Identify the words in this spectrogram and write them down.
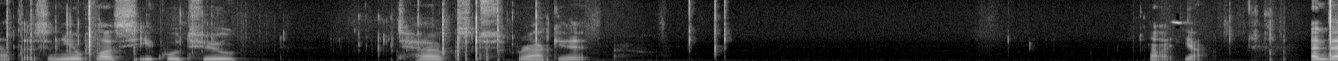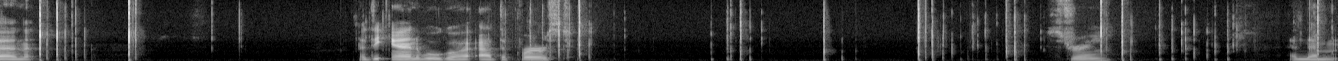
add this. A new plus equal to text bracket. Uh, yeah. And then at the end we'll go add the first string. And then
